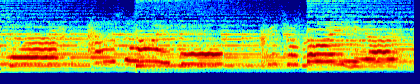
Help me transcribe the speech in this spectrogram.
has arrived here. Creatures lie here.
